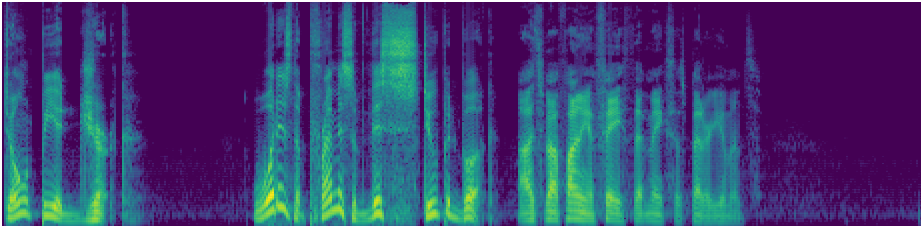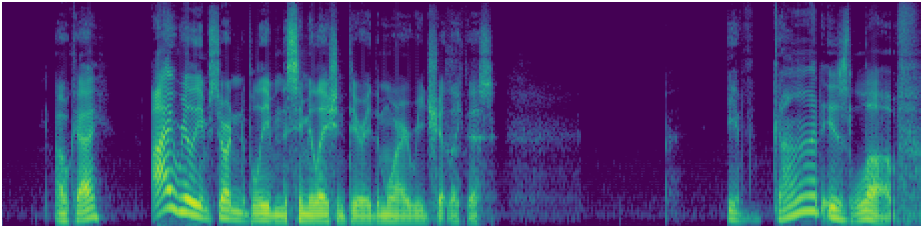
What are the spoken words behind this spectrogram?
don't be a jerk. What is the premise of this stupid book? Uh, it's about finding a faith that makes us better humans. Okay. I really am starting to believe in the simulation theory the more I read shit like this. If God is love,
